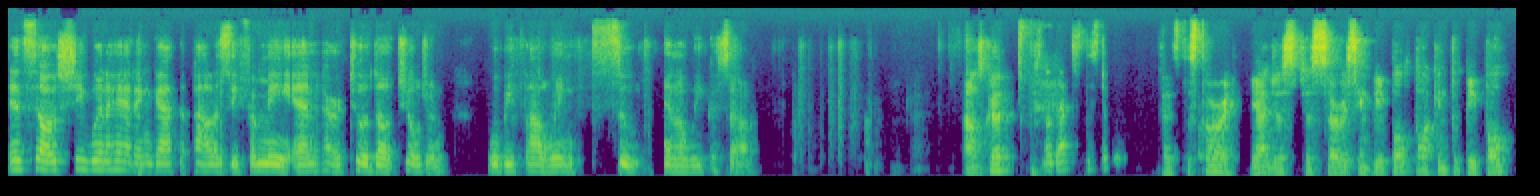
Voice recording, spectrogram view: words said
And so she went ahead and got the policy for me, and her two adult children will be following suit in a week or so. Sounds good. So that's the story. That's the story. Yeah, just just servicing people, talking to people,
